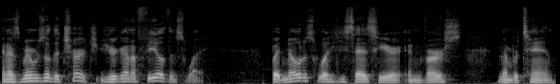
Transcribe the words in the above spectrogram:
And as members of the church you're going to feel this way. But notice what he says here in verse number 10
